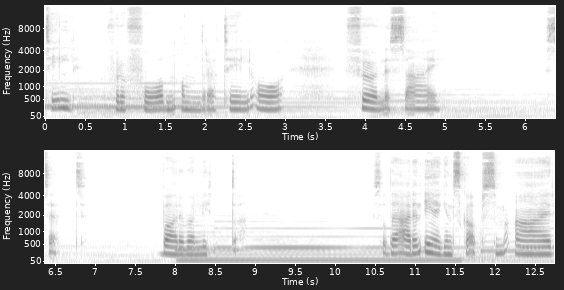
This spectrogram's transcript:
til for å få den andre til å føle seg sett. Bare ved å lytte. Så det er en egenskap som er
